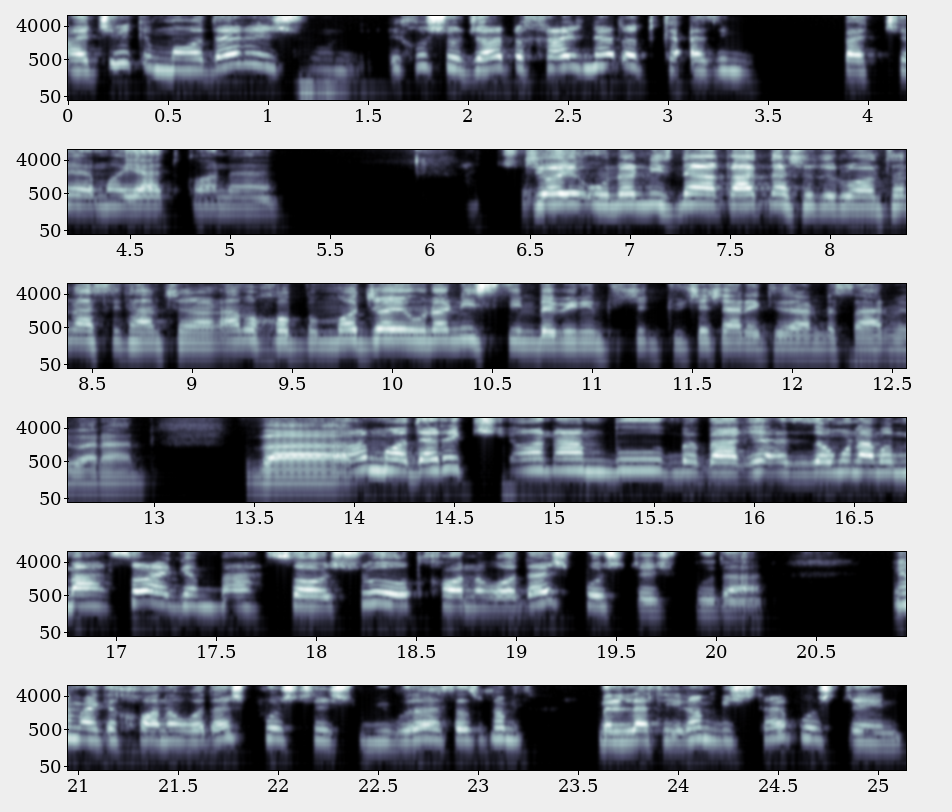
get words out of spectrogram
عجیبه که مادرشون خود شجاعت به خرج نداد که از این بچه حمایت کنه. جای اونا نیست. نه قطع نشده. رو آنتن هستید همچنان. اما خب ما جای اونا نیستیم ببینیم تو چه شرایطی دارن به سر می‌برن. و مادر کیانم بود و بقیه عزیزامون اما محسا اگه محسا شد خانوادهش پشتش بودن. این اگه خانوادهش پشتش میبودن احساس می‌کنم ملت ایران بیشتر پشت این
